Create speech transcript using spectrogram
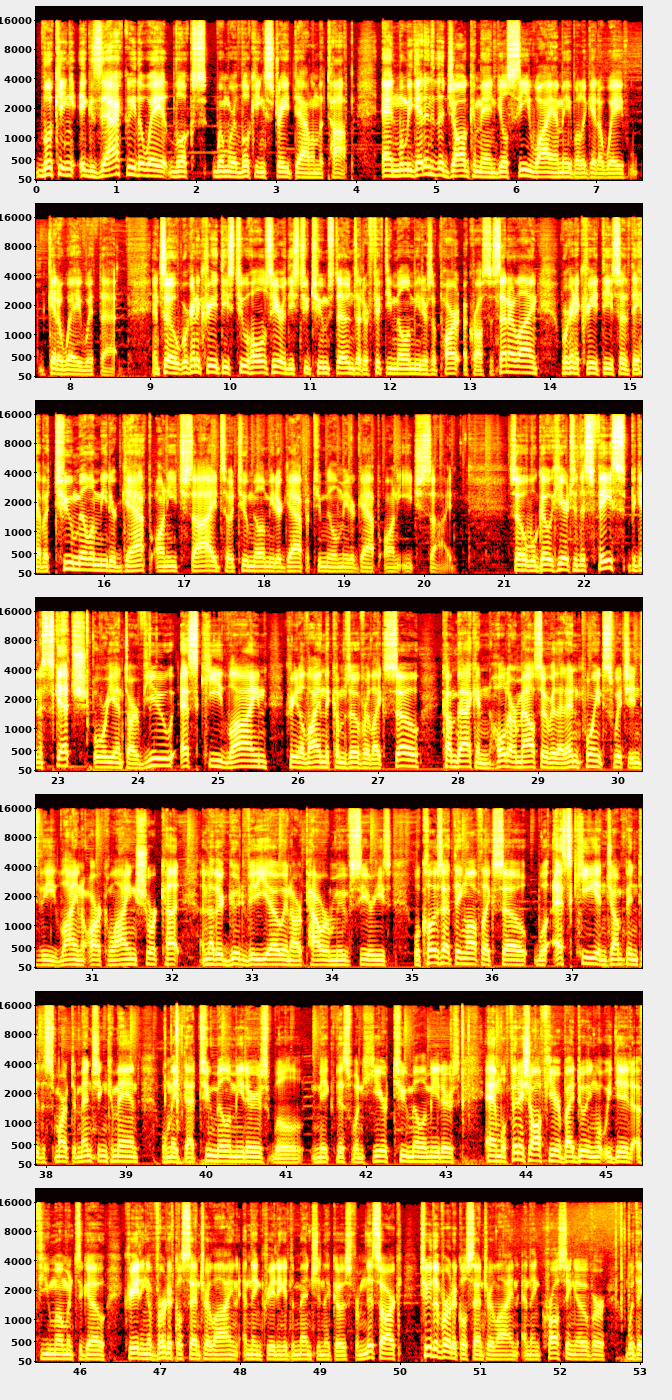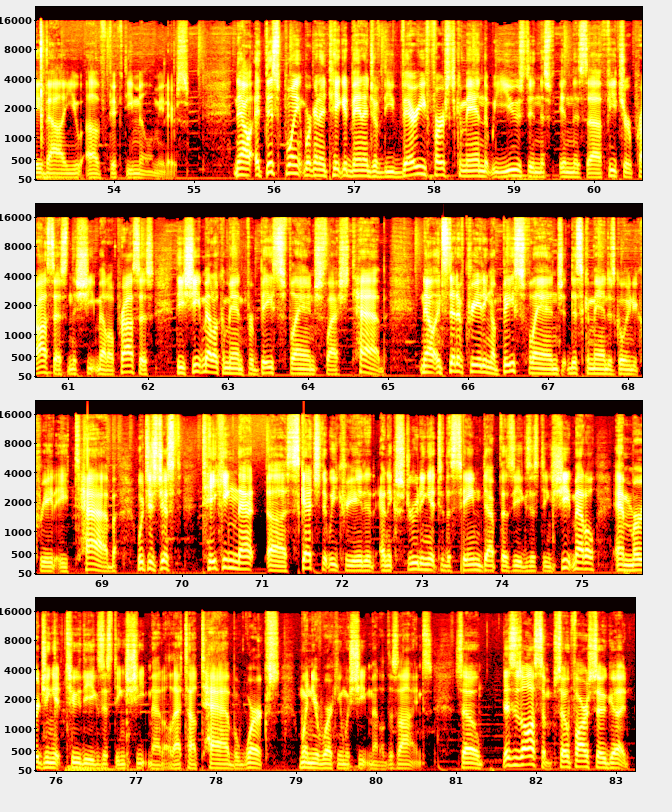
looking exactly the way it looks when we're looking straight down on the top. And when we get into the jog command, you'll see why I'm able to get away get away with that. And so we're going to create these two holes here, these two tombstones that are 50 millimeters apart across the center line. We're going to create these so that they have a two millimeter gap on each side. So a two millimeter gap, a two millimeter gap on each side. So we'll go here to this face, begin a sketch, orient our view, S key line, create a line that comes over like so, come back and hold our mouse over that endpoint, switch into the line arc line shortcut, another good video in our power move series. We'll close that thing off like so, we'll S key and jump into the smart dimension command, we'll make that two millimeters, we'll make this one here two millimeters, and we'll finish off here by doing what we did a few moments ago, creating a vertical center line and then creating a dimension that goes from this arc to the vertical center line and then crossing over with a value of 50 millimeters. Now, at this point, we're going to take advantage of the very first command that we used in this in this uh, feature process, in the sheet metal process, the sheet metal command for base flange slash tab. Now, instead of creating a base flange, this command is going to create a tab, which is just taking that uh, sketch that we created and extruding it to the same depth as the existing sheet metal and merging it to the existing sheet metal. That's how tab works when you're working with sheet metal designs. So this is awesome. So far, so good.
